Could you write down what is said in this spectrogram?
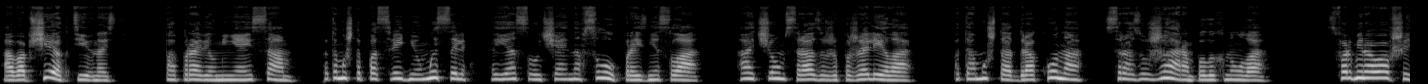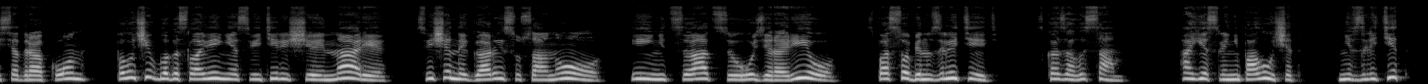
а вообще активность, поправил меня и сам, потому что последнюю мысль я случайно вслух произнесла, о чем сразу же пожалела, потому что от дракона сразу жаром полыхнуло. Сформировавшийся дракон, получив благословение святилища Инари, священной горы Сусаноу и инициацию озера Рио, способен взлететь, сказал и сам. А если не получит, не взлетит?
